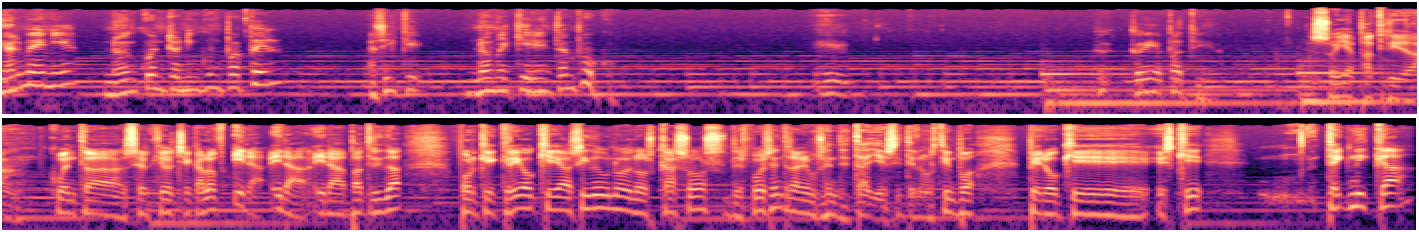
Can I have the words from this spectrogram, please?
Y Armenia no encuentra ningún papel, así que no me quieren tampoco. Eh, soy apátrida. Soy apátrida, cuenta Sergio Chekalov. Era, era, era apátrida porque creo que ha sido uno de los casos, después entraremos en detalles si tenemos tiempo, pero que es que mm, técnica,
